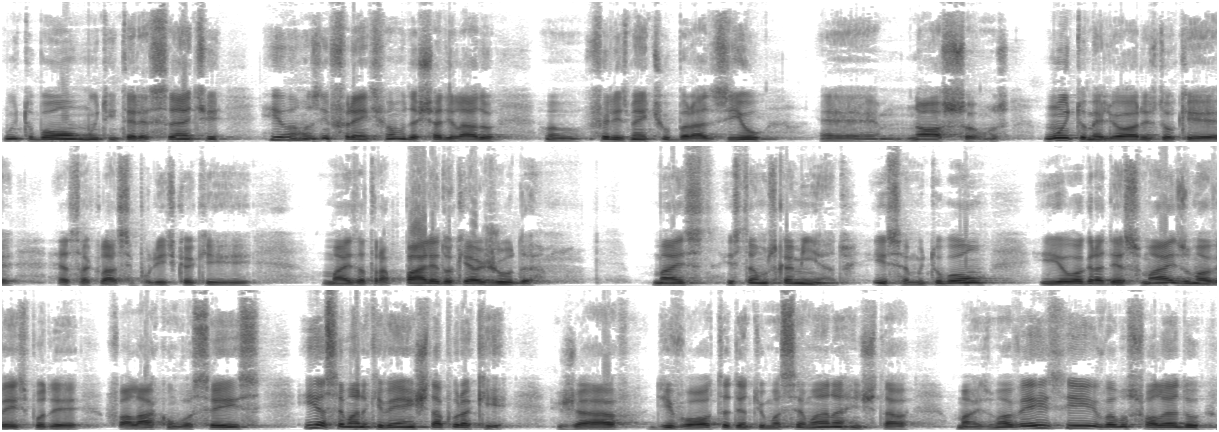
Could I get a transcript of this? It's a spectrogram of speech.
muito bom, muito interessante e vamos em frente, vamos deixar de lado, felizmente o Brasil, é, nós somos muito melhores do que essa classe política que mais atrapalha do que ajuda. Mas estamos caminhando, isso é muito bom e eu agradeço mais uma vez poder falar com vocês e a semana que vem a gente está por aqui. Já de volta, dentro de uma semana, a gente está mais uma vez e vamos falando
